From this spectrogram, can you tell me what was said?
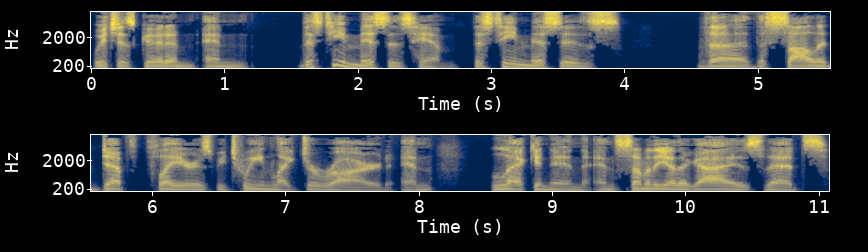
which is good. And and this team misses him. This team misses the the solid depth players between like Girard and Lehkonen and some of the other guys. That's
